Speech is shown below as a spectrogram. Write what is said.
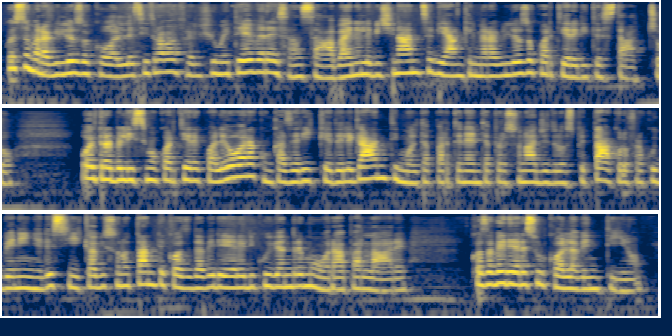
Questo meraviglioso colle si trova fra il fiume Tevere e San Saba e nelle vicinanze vi è anche il meraviglioso quartiere di Testaccio. Oltre al bellissimo quartiere quale ora, con case ricche ed eleganti, molte appartenenti a personaggi dello spettacolo, fra cui Benigni e De Sica, vi sono tante cose da vedere di cui vi andremo ora a parlare. Cosa vedere sul Colle Aventino?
